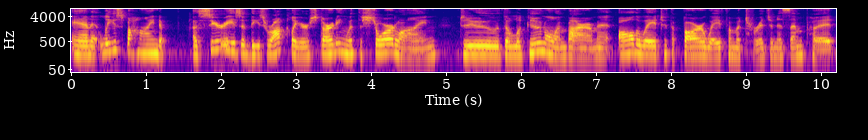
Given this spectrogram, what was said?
and it leaves behind a, a series of these rock layers starting with the shoreline to the lagoonal environment all the way to the far away from a terrigenous input,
